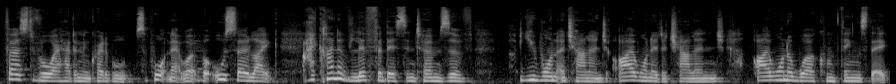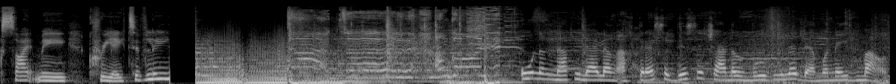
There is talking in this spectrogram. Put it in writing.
first of all I had an incredible support network, but also like I kind of live for this in terms of you want a challenge. I wanted a challenge. I want to work on things that excite me creatively. Unang nakilala ang aktres sa Disney Channel movie na Lemonade Mouth,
